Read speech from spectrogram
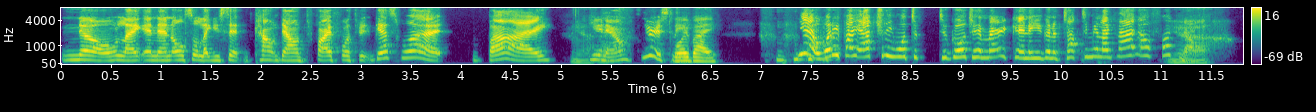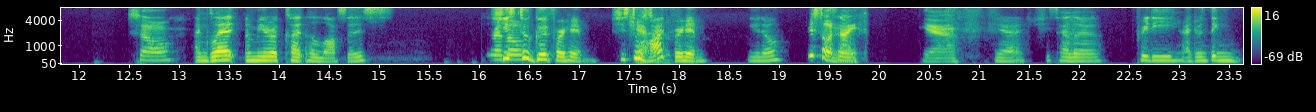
no, like, and then also, like you said, countdown five, four, three. Guess what? Bye. Yeah. You know, seriously. Boy, bye. yeah. What if I actually want to, to go to America and you're you gonna talk to me like that? Oh fuck no. Yeah. So I'm glad Amira cut her losses. She's too good for him. She's too She's hot for for him. You know? She's so, So- nice. Yeah. Yeah. She's hella pretty. I don't think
